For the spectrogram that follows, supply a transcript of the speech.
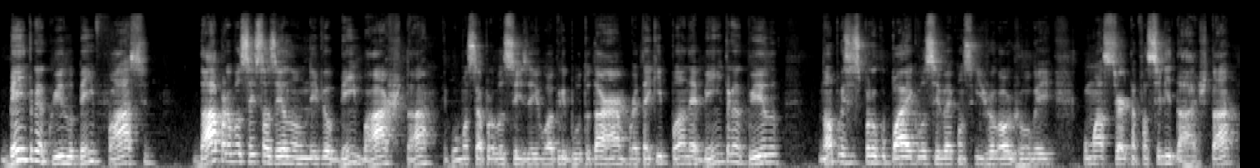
bem tranquilo, bem fácil. Dá para vocês fazerem num nível bem baixo, tá? Eu vou mostrar para vocês aí o atributo da arma para estar equipando, é bem tranquilo. Não precisa se preocupar aí que você vai conseguir jogar o jogo aí com uma certa facilidade, tá?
